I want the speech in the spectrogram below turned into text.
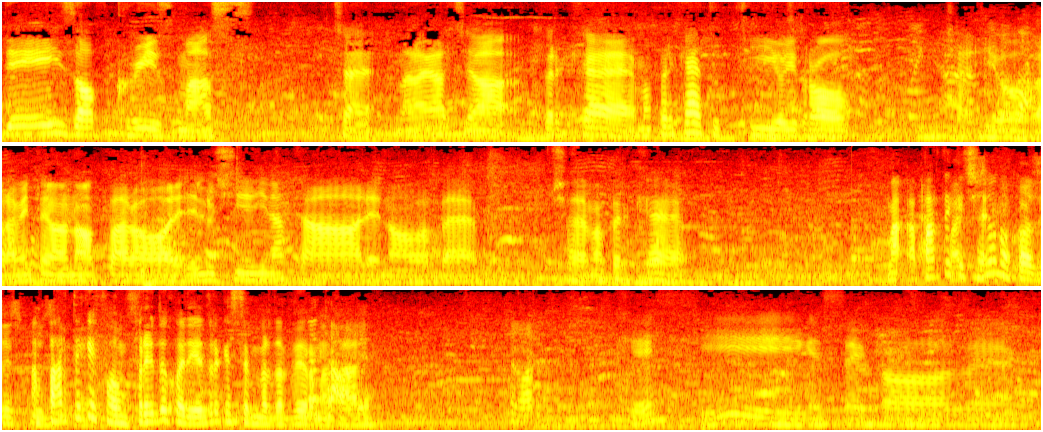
Days of Christmas. Cioè, ma ragazzi, ma perché? Ma perché tutti io li trovo? Cioè, io veramente non ho parole. Le lucine di Natale, no, vabbè. Cioè, ma perché? Ma a parte Ma che ci sono cose A esclusive. parte che fa un freddo qua dentro che sembra davvero Natale. Natale. Che fighe queste cose.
